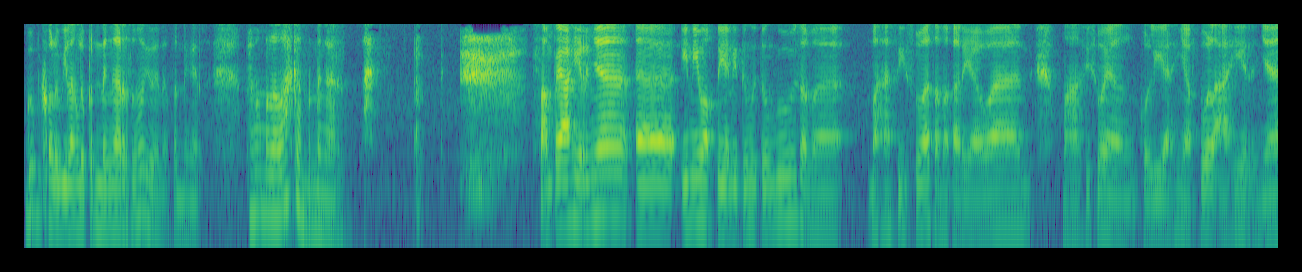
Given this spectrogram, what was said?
gue kalau bilang lu pendengar semua gimana? Pendengar. Memang melelahkan pendengar sampai akhirnya uh, ini waktu yang ditunggu-tunggu sama mahasiswa sama karyawan mahasiswa yang kuliahnya full akhirnya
